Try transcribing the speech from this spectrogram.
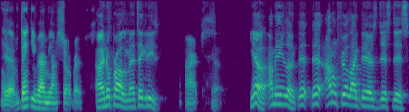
Yeah. Thank you for having me on the show, bro. All right, no problem, man. Take it easy. All right. Yeah. Yeah, I mean, look, there, there, I don't feel like there's just this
